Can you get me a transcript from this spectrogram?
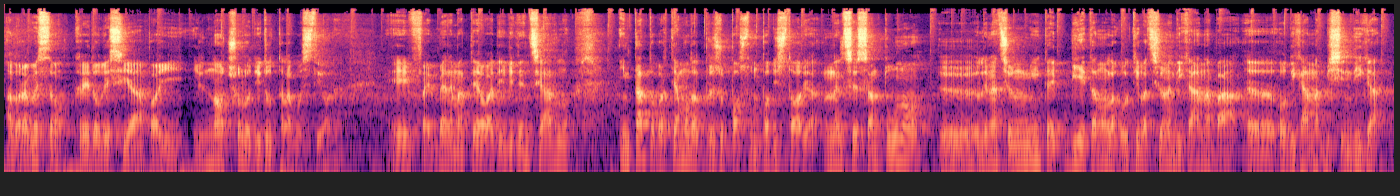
Allora, questo credo che sia poi il nocciolo di tutta la questione e fai bene Matteo ad evidenziarlo. Intanto partiamo dal presupposto, un po' di storia. Nel 61 eh, le Nazioni Unite vietano la coltivazione di canapa eh, o di cannabis indica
